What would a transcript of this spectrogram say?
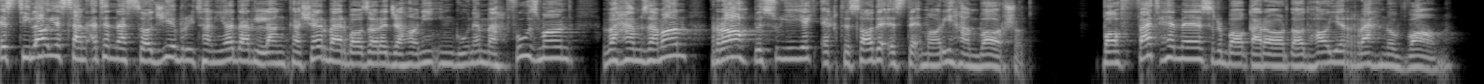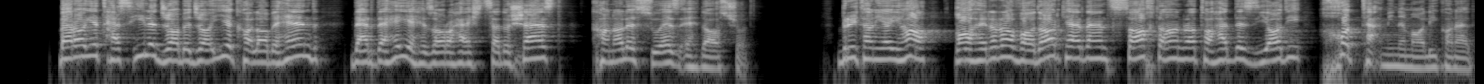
استیلای صنعت نساجی بریتانیا در لانکاشر بر بازار جهانی اینگونه محفوظ ماند و همزمان راه به سوی یک اقتصاد استعماری هموار شد با فتح مصر با قراردادهای رهن و وام برای تسهیل جابجایی کالا به هند در دهه 1860 کانال سوئز احداث شد. بریتانیایی ها قاهره را وادار کردند ساخت آن را تا حد زیادی خود تأمین مالی کند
